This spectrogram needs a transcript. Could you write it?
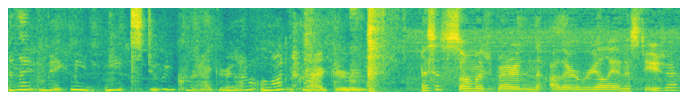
They make me eat stupid crackers. I don't want crackers. This is so much better than the other real anesthesia.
